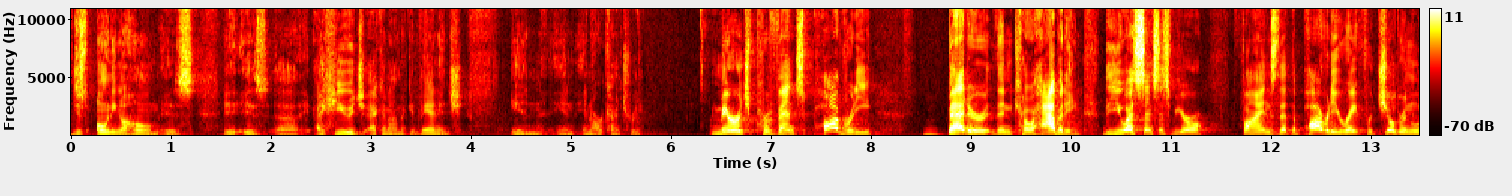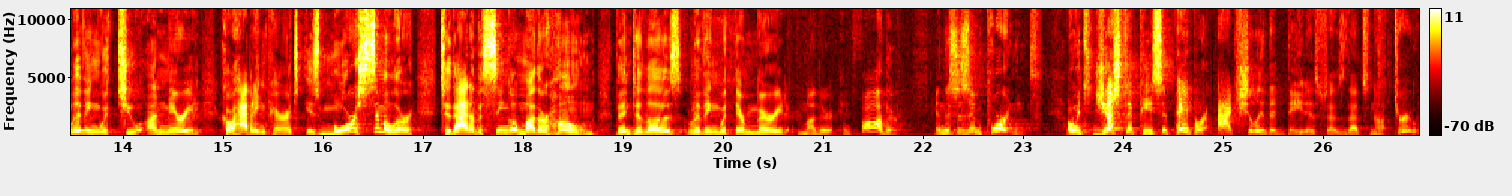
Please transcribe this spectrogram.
just owning a home is, is uh, a huge economic advantage in, in, in our country. Marriage prevents poverty better than cohabiting. The US Census Bureau finds that the poverty rate for children living with two unmarried cohabiting parents is more similar to that of a single mother home than to those living with their married mother and father. And this is important. Oh, it's just a piece of paper. Actually, the data says that's not true.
